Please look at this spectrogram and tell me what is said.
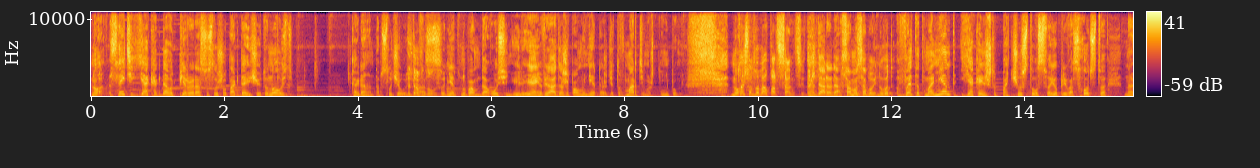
Но, знаете, я когда вот первый раз услышал тогда еще эту новость, когда она там случилась Да у нас, давно уже. нет, ну, по-моему, да, осенью, или, не, а, даже, по-моему, нет, даже где-то в марте, может, я не помню. Но, То есть он попал под санкции. да, Да, да, да, само собой. Но вот в этот момент я, конечно, почувствовал свое превосходство на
